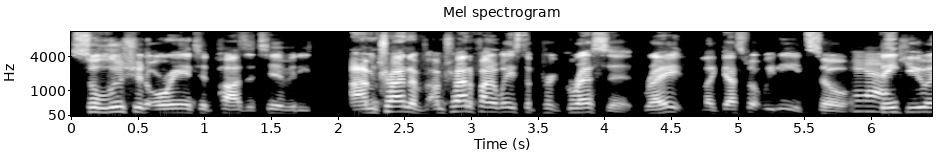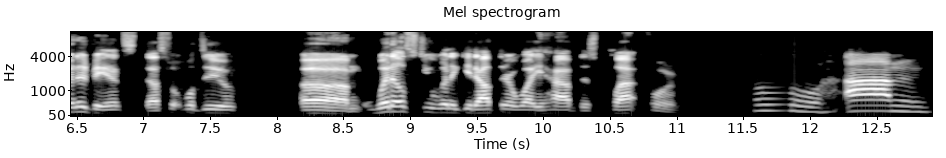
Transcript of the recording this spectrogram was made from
solution oriented positivity. I'm trying to I'm trying to find ways to progress it, right? Like that's what we need. So yeah. thank you in advance. That's what we'll do. Um, what else do you want to get out there while you have this platform? Oh, um,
